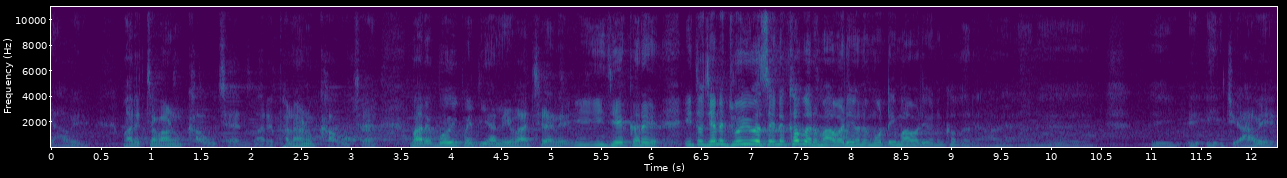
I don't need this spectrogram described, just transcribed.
એ આવે. મારે ચવાણું ખાવું છે મારે ફલાણું ખાવું છે, મારે બોઈ પેટિયા લેવા છે અને એ જે કરે એ તો જેને જોયું હશે એને ખબર, માવડીઓને, મોટી માવડીઓને ખબર. આવે. આવે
